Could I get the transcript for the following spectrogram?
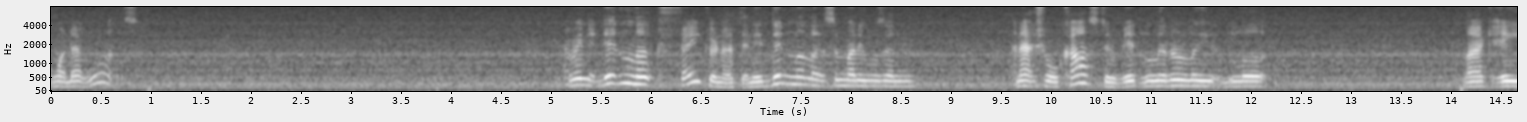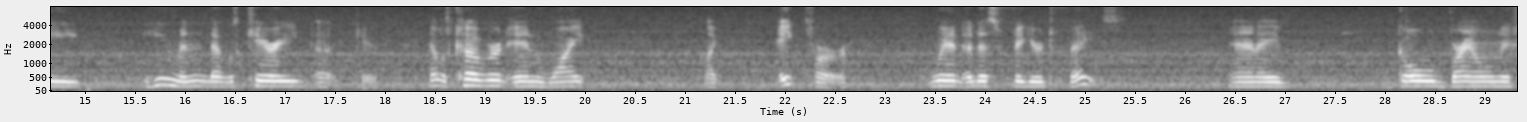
what that was. I mean, it didn't look fake or nothing. It didn't look like somebody was in an actual costume. It literally looked like a human that was carried, uh, carried, that was covered in white, like ape fur, with a disfigured face and a gold brownish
